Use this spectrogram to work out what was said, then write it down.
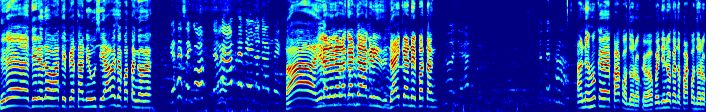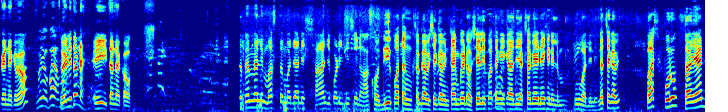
ધીરે ધીરે તો માંથી પેથા ની ઉસી આવે છે પતંગ હવે. હા હીરા લઈને લગાડજો આગળ જાય કે નહીં પતંગ. અને શું કહેવાય? પાકો દોરો કહેવાય. કોઈ દિનો કહેતો પાકો દોરો કહીને કહેવાય. જોઈ લીધો ને? એ તને કહું. ફેમિલી મસ્ત મજાની સાંજ પડી ગઈ છે ને આખો દી પતંગ સગાવી સગાવીને ટાઈમ કાઢ્યો. છેલ્લી પતંગ કે આજે એક સગાઈ નાખીને એટલે ઉવા દીની. નથી સગાવી? બસ, પૂરું? ધ એન્ડ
